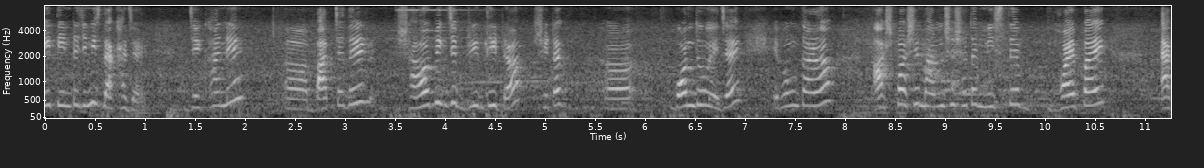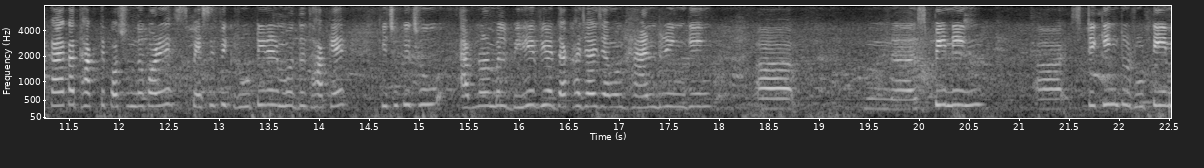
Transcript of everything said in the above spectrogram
এই তিনটে জিনিস দেখা যায়। যেখানে বাচ্চাদের স্বাভাবিক যে বৃদ্ধিটা সেটা বন্ধ হয়ে যায় এবং তারা আশপাশে মানুষের সাথে মিশতে ভয় পায়, একা একা থাকতে পছন্দ করে স্পেসিফিক রুটিনের মধ্যে থাকে। কিছু কিছু অ্যাবনর্মাল বিহেভিয়ার দেখা যায় যেমন hand wringing spinning sticking to routine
